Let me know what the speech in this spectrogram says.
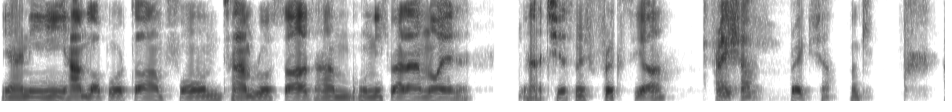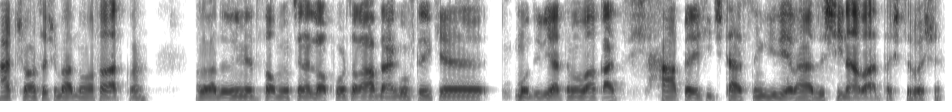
یعنی هم لاپورتا هم فونت هم روساد هم اونیک بعد هم نوعی چی اسمش؟ فرکسیا؟ فریشا. فریشا اوکی. هر چهار تاشون باید موافقت کنن. حالا باید ببینیم اتفاق میفته. لاپورتا قبلا گفته که مدیریت موقت حق هیچ تصمیم گیری ورزشی نباید داشته باشه.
